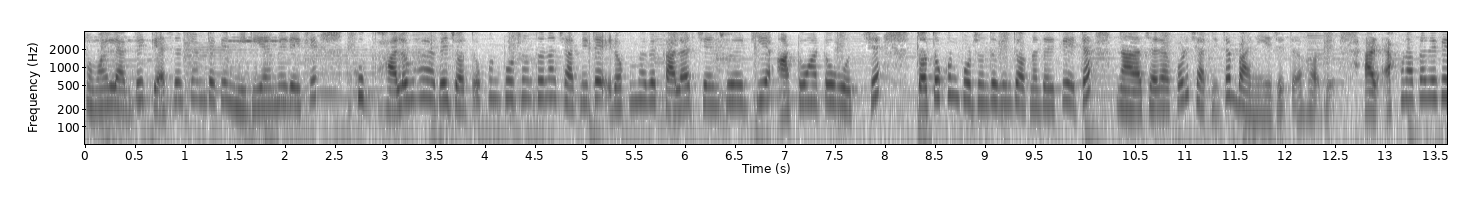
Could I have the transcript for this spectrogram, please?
সময় লাগবে। গ্যাসের ফ্লেমটাকে মিডিয়ামে রেখে খুব ভালোভাবে যতক্ষণ পর্যন্ত না চাটনিটা এরকমভাবে কালার চেঞ্জ হয়ে গিয়ে আটো আটো হচ্ছে, ততক্ষণ পর্যন্ত কিন্তু আপনাদেরকে এটা নাড়াচাড়া করে চাটনিটা বানিয়ে যেতে হবে। আর এখন আপনাদেরকে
